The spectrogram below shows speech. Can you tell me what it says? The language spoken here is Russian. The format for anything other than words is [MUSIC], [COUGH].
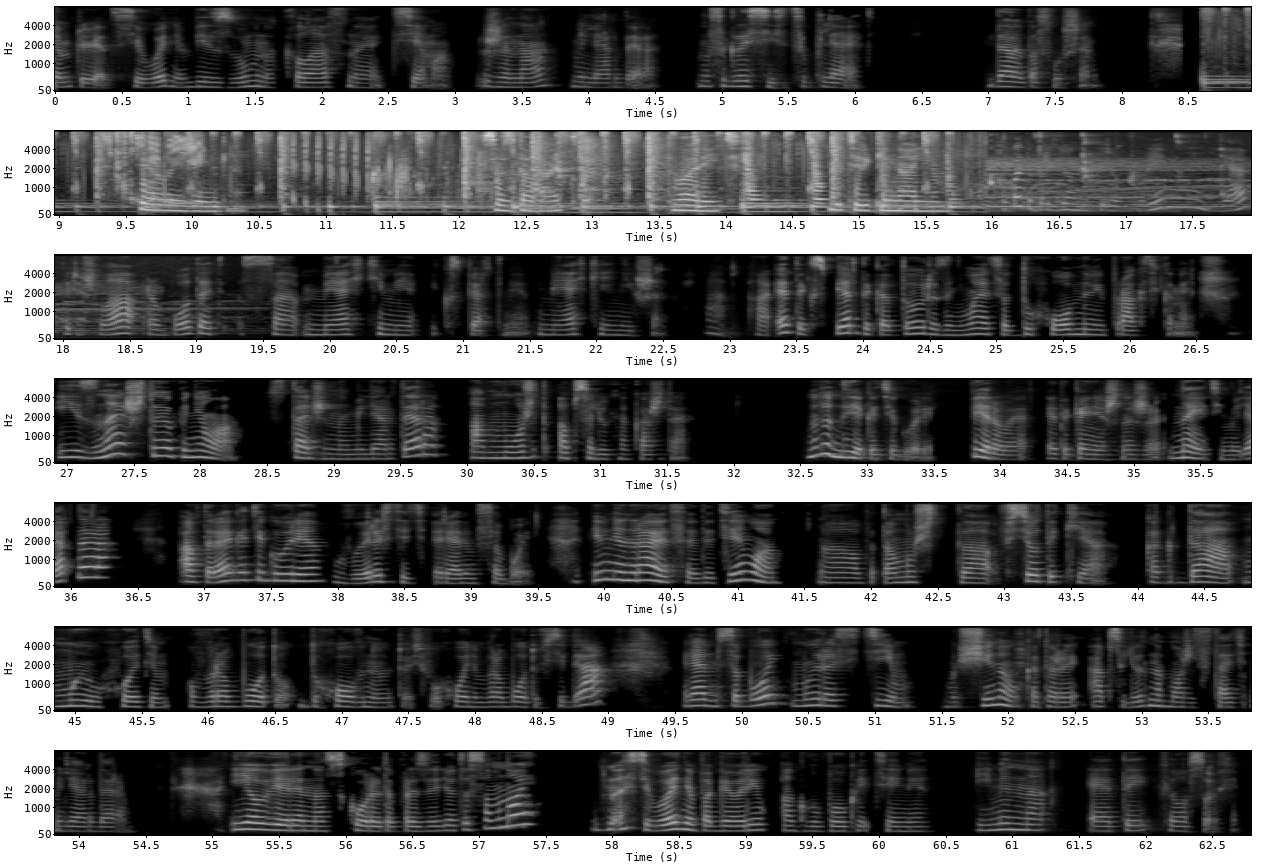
Всем привет! Сегодня безумно классная тема. Жена миллиардера. Ну согласись, цепляет. Давай послушаем. Первые деньги. Создавать, творить, быть оригинальным. В какой-то определенный период времени я перешла работать с мягкими экспертами, мягкие ниши. А это эксперты, которые занимаются духовными практиками. И знаешь, что я поняла? Стать женой миллиардера, а может абсолютно каждая. Ну, тут две категории. Первая– это, конечно же, найти миллиардера, а вторая категория– вырастить рядом с собой. И мне нравится эта тема, а, потому что все-таки, когда мы уходим в работу духовную, то есть выходим в работу в себя, рядом с собой мы растим мужчину, который абсолютно может стать миллиардером. И я уверена, скоро это произойдет и со мной, но сегодня поговорим о глубокой теме именно этой философии.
